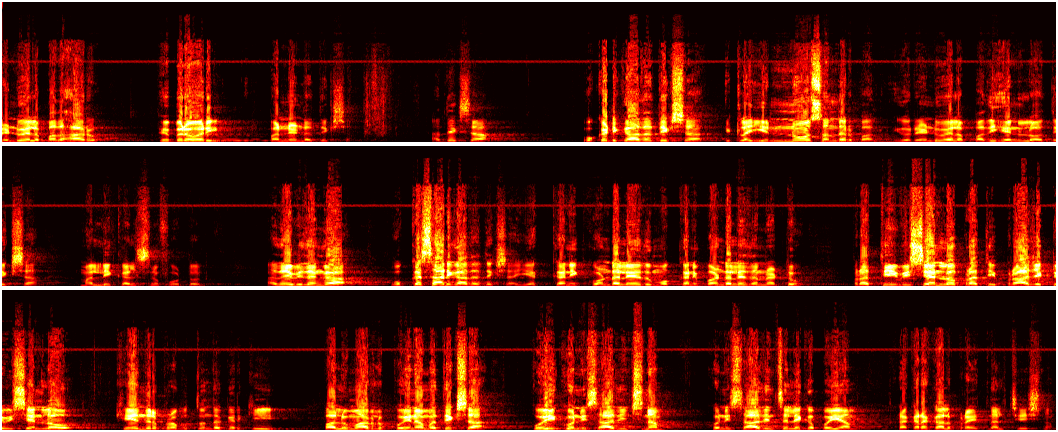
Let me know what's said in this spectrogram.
రెండు వేల పదహారు ఫిబ్రవరి పన్నెండు అధ్యక్ష. అధ్యక్ష ఒకటి కాదు అధ్యక్ష ఇట్లా ఎన్నో సందర్భాలు. ఇక రెండు వేల పదిహేనులో అధ్యక్ష మళ్ళీ కలిసిన ఫోటోలు. అదేవిధంగా ఒక్కసారి కాదు అధ్యక్ష ఎక్కని కొండలేదు మొక్కని బండలేదు అన్నట్టు ప్రతి విషయంలో ప్రతి ప్రాజెక్టు విషయంలో కేంద్ర ప్రభుత్వం దగ్గరికి పలుమార్లు పోయినాం అధ్యక్ష. పోయి కొన్ని సాధించినాం కొన్ని సాధించలేకపోయాం రకరకాల ప్రయత్నాలు చేసినాం.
